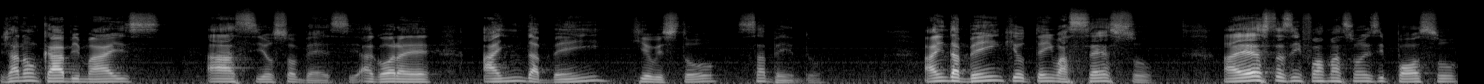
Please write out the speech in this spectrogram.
já não cabe mais, ah, se eu soubesse. Agora é, ainda bem que eu estou sabendo. Ainda bem que eu tenho acesso a estas informações e posso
